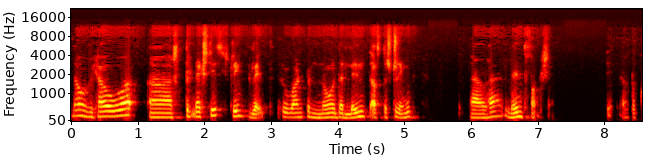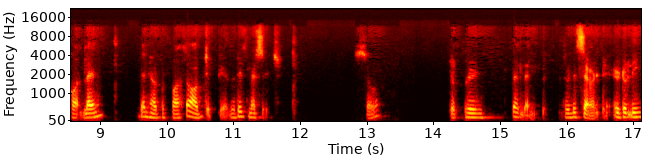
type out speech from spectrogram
now we have a uh, next is string length. If you want to know the length of the string have a length function. You have to call length then you have to pass the object here that is message. So to print the length so it is 70 it will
